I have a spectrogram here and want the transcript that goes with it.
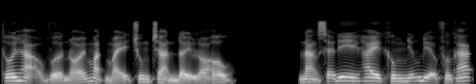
Thôi Hạo vừa nói mặt mày trung tràn đầy lo âu. Nàng sẽ đi hay không những địa phương khác?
